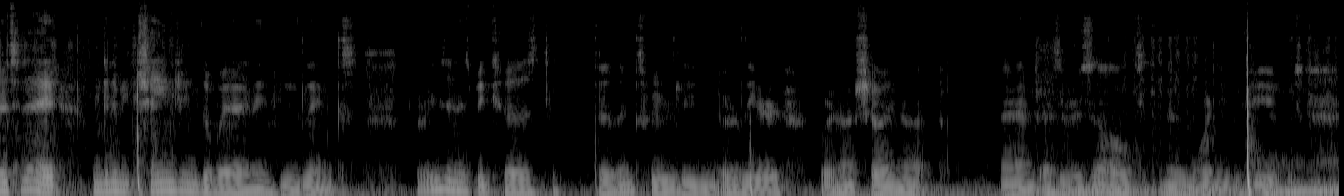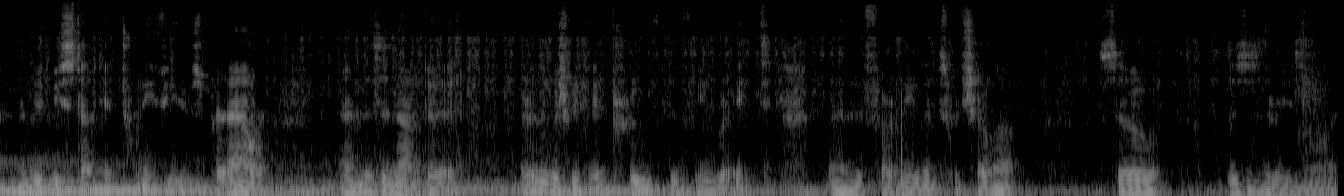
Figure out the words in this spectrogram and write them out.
So today, I'm going to be changing the way I leave you links. The reason is because the, the links we were leaving earlier were not showing up, and as a result, no more new views, and we'd be stuck at 20 views per hour, and this is not good. I really wish we could improve the view rate, and if our new links would show up. So, this is the reason why.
